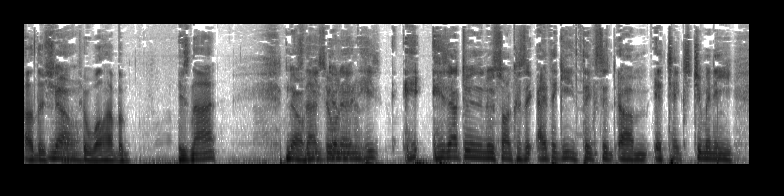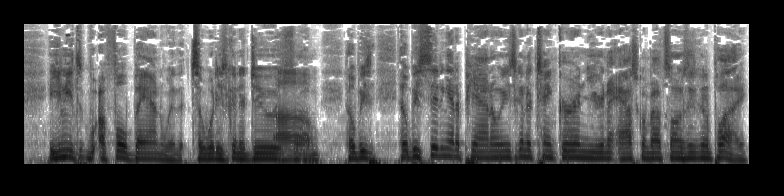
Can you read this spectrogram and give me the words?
other stuff No. too. We'll have a, he's not? No, He's not he's doing gonna new- he's he, he's not doing the new song because I think he thinks it um it takes too many. He needs a full band with it. So what he's going to do is Oh. um he'll be he'll be sitting at a piano and he's going to tinker and you're going to ask him about songs he's going to play.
